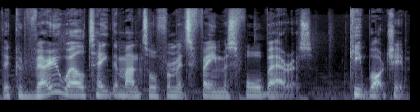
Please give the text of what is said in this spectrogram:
that could very well take the mantle from its famous forebearers. Keep watching.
